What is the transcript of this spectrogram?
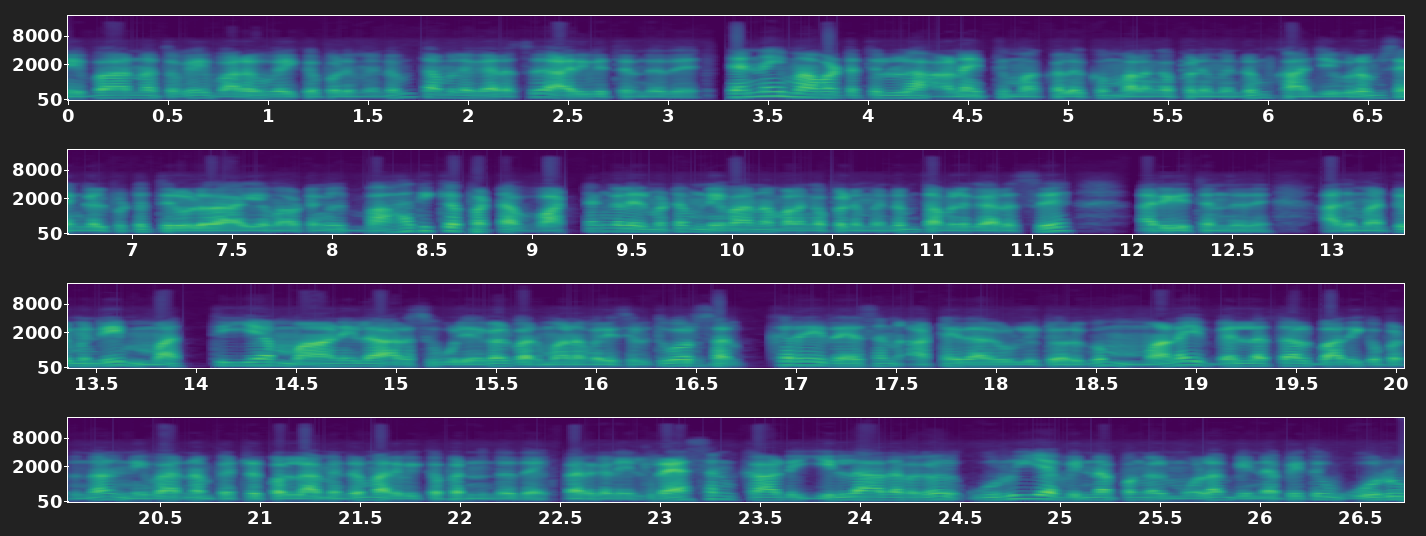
நிவாரண தொகை வரவு வைக்கப்படும் என்றும் தமிழக அரசு அறிவித்திருந்தது. சென்னை மாவட்டத்தில் உள்ள அனைத்து மக்களுக்கும் வழங்கப்படும் என்றும் காஞ்சிபுரம் செங்கல்பட்டு திருவள்ளூர் ஆகிய மாவட்டங்களில் பாதிக்கப்பட்ட வட்டங்களில் மட்டும் நிவாரணம் வழங்கப்படும் என்றும் தமிழக அரசு அறிவித்திருந்தது. அது மட்டுமின்றி மத்திய மாநில அரசு ஊழியர்கள் வருமான வரி செலுத்துவோர் சர்க்கரை ரேஷன் அட்டைதாரர் உள்ளிட்டோருக்கும் மழை வெள்ளத்தால் பாதிக்கப்பட்டிருந்தால் நிவாரணம் பெற்றுக்கொள்ளலாம் என்றும் அறிவிக்கப்பட்டிருந்தது. இவர்களில் ரேஷன் கார்டு இல்லாதவர்கள் உரிய விண்ணப்பங்கள் மூலம் விண்ணப்பித்து ஒரு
